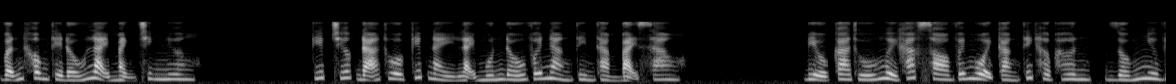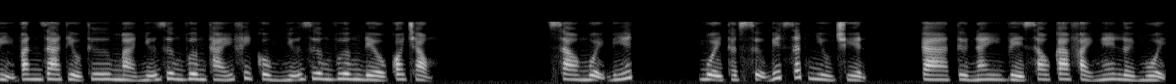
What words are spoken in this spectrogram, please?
vẫn không thể đấu lại Mạnh Trinh Nương. Kiếp trước đã thua kiếp này lại muốn đấu với nàng tìm thảm bại sao? Biểu ca thú người khác so với muội càng thích hợp hơn, giống như vị văn gia tiểu thư mà Nhữ Dương Vương Thái Phi cùng Nhữ Dương Vương đều coi trọng. Sao muội biết? Muội thật sự biết rất nhiều chuyện. Ca từ nay về sau ca phải nghe lời muội.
